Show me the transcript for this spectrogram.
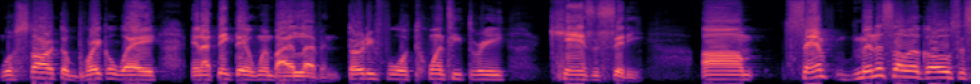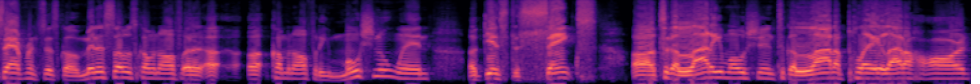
will start to break away, and I think they'll win by 11. 34-23, Kansas City. Um, San Minnesota goes to San Francisco. Minnesota's coming off a, a, a, coming off an emotional win against the Saints. Uh, took a lot of emotion, took a lot of play, a lot of hard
